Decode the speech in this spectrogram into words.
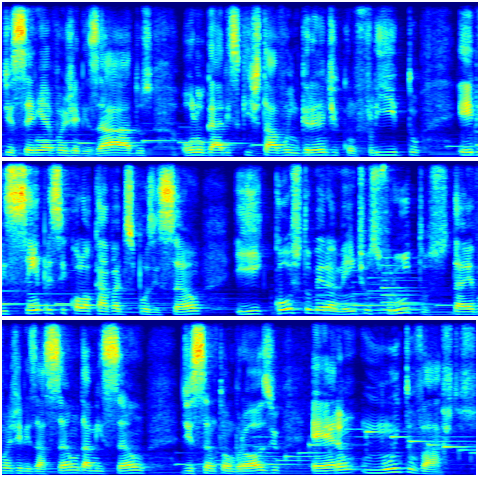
de serem evangelizados ou lugares que estavam em grande conflito. Ele sempre se colocava à disposição e, costumeiramente, os frutos da evangelização, da missão de Santo Ambrósio eram muito vastos.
